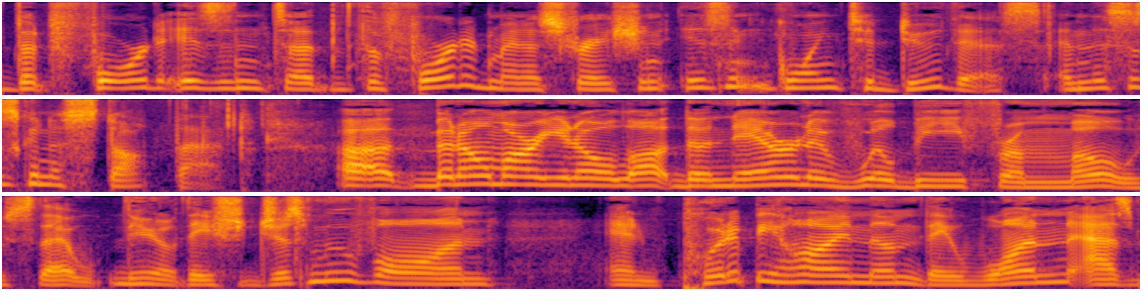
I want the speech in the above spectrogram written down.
that Ford isn't uh, the Ford administration isn't going to do this, and this is going to stop that. Uh, but Omar, you know, lot, the narrative will be from most that you know they should just move on and put it behind them. They won, as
